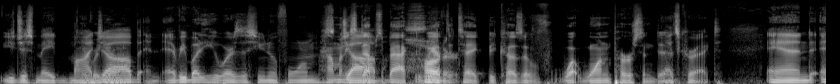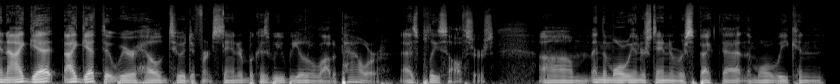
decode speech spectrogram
you just made my Here we go. job and everybody who wears this uniform. How many job steps back do we have to take because of what one person did? That's correct. And and I get I get that we're held to a different standard because we wield a lot of power as police officers, um, and the more we understand and respect that, and the more we can,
